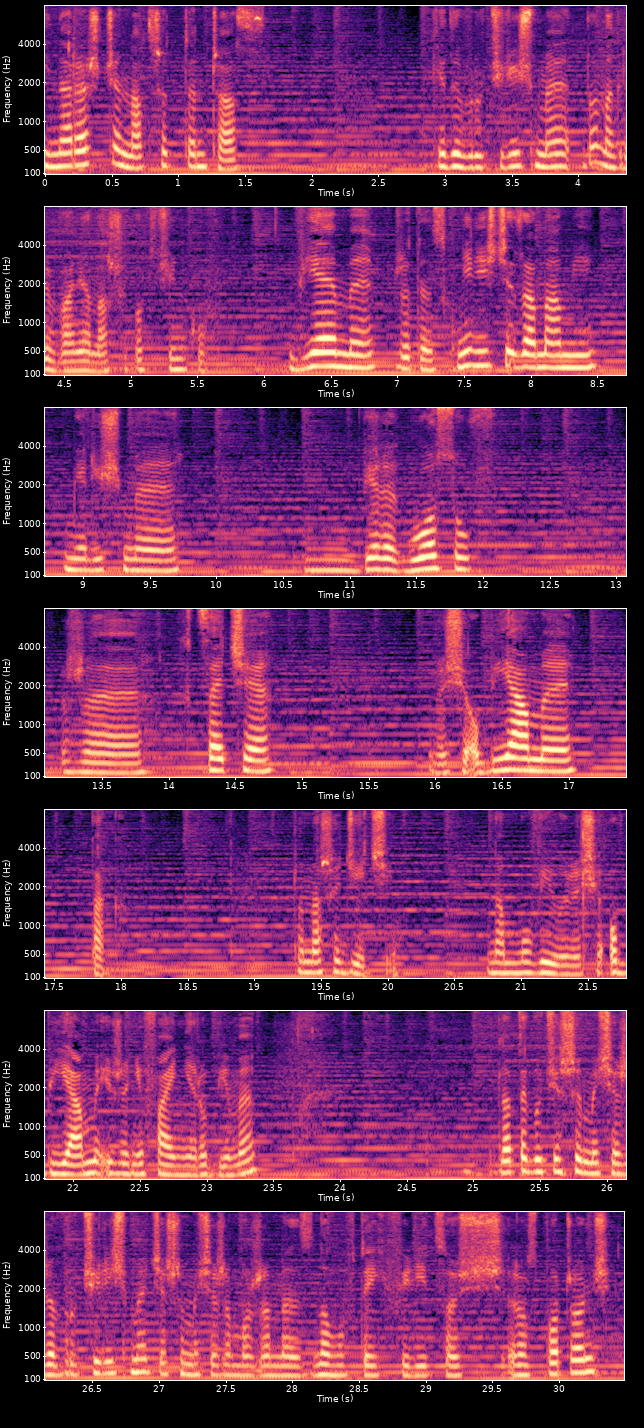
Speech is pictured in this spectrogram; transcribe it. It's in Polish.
I nareszcie nadszedł ten czas, kiedy wróciliśmy do nagrywania naszych odcinków. Wiemy, że tęskniliście za nami, mieliśmy mm, wiele głosów, że chcecie, że się obijamy. Tak, to nasze dzieci nam mówiły, że się obijamy i że nie fajnie robimy. Dlatego cieszymy się, że wróciliśmy, cieszymy się, że możemy znowu w tej chwili coś rozpocząć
